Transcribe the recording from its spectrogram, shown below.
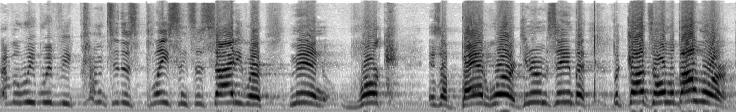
I mean, we, we've come to this place in society where, man, work is a bad word. You know what I'm saying? But, but God's all about work.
